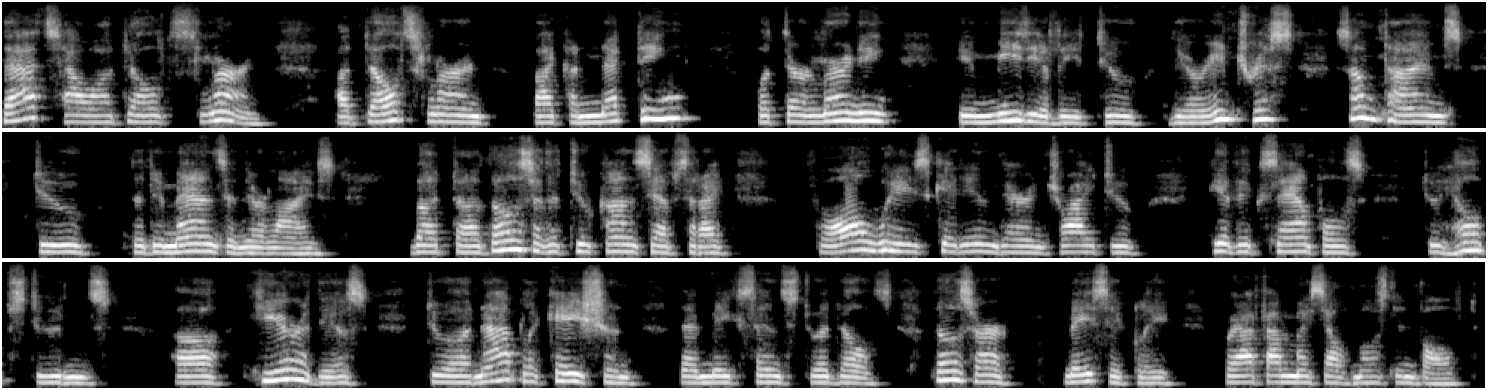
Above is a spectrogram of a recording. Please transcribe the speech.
That's how adults learn. Adults learn by connecting what they're learning immediately to their interests, sometimes to the demands in their lives. But uh, those are the two concepts that I always get in there and try to give examples to help students uh, hear this to an application that makes sense to adults. Those are basically where I found myself most involved.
